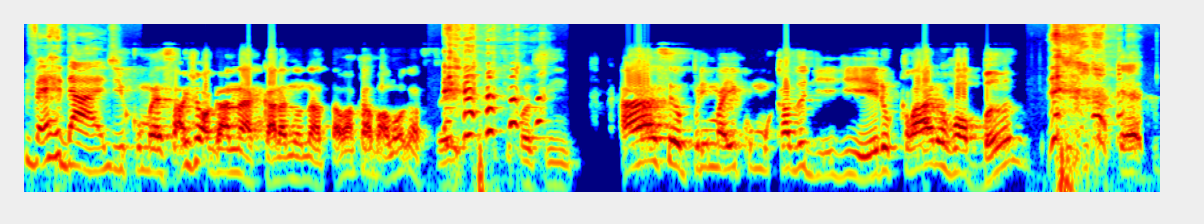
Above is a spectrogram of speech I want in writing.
Verdade. E começar a jogar na cara no Natal, acabar logo a festa. tipo assim, ah, seu primo aí com um bocado de dinheiro, claro, roubando, fica quieto.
